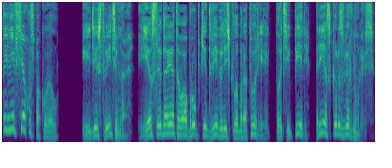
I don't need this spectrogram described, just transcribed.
Ты не всех успокоил. И действительно, если до этого обрубки двигались к лаборатории, то теперь резко развернулись.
